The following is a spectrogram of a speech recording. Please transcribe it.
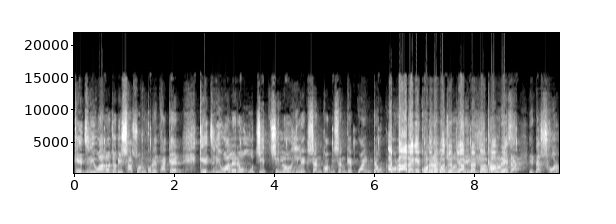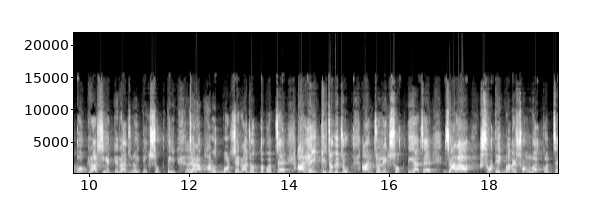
কেজরিওয়ালও যদি শাসন করে থাকেন কেজরিওয়ালেরও উচিত ছিল ইলেকশন কমিশনকে পয়েন্ট আউট করা। তার আগে পনেরো বছর যে আপনার দল কংগ্রেস- এটা- সর্বগ্রাসী একটি রাজনৈতিক শক্তি যারা যারা ভারতবর্ষের রাজত্ব করছে, আর এই কিছু কিছু আঞ্চলিক শক্তি আছে যারা সঠিকভাবে সঙ্গত করছে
